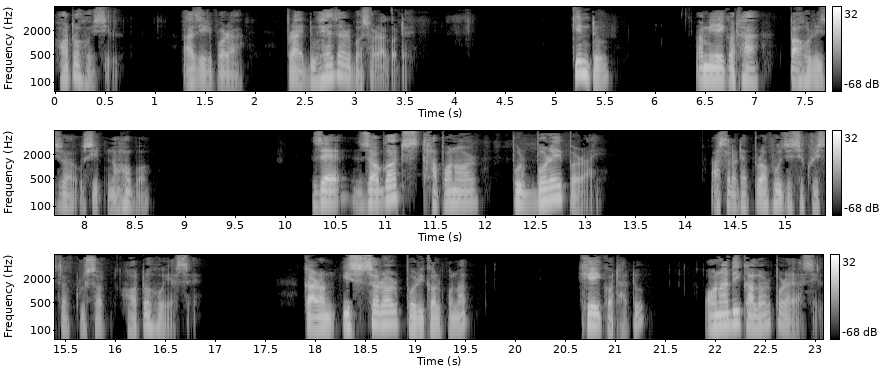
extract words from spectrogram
হত হৈছিল। আজিৰ পৰা প্ৰায় দুহেজাৰ বছৰ আগতে। কিন্তু আমি এই কথা পাহৰি যোৱা উচিত নহ'ব যে জগত স্থাপনৰ পূৰ্বৰে পৰাই আচলতে প্ৰভু যীশুখ্ৰীষ্ট ক্ৰুচত হত হৈ আছে। কাৰণ ঈশ্বৰৰ পৰিকল্পনাত সেই কথাটো অনাদিকালৰ পৰাই আছিল।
